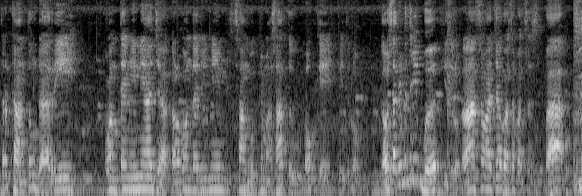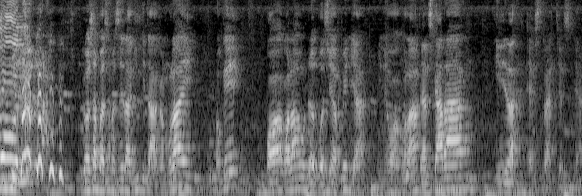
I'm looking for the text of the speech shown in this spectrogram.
tergantung dari konten ini aja. Kalau konten ini sanggup cuma satu oke gitu loh. Nggak usah ribet-ribet gitu loh. Langsung aja gak usah basa-basi. Gak usah basa-basi lagi kita akan mulai. Oke Coca-Cola udah gua siapin ya ini Coca-Cola. Dan sekarang inilah extra jusnya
